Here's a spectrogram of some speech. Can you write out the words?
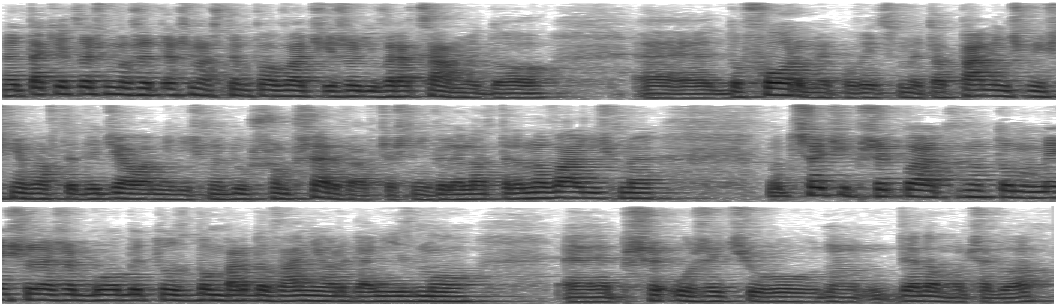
No, takie coś może też następować, jeżeli wracamy do, e, do formy, powiedzmy, ta pamięć mięśniowa wtedy działa, mieliśmy dłuższą przerwę, a wcześniej wiele lat trenowaliśmy. No, trzeci przykład, no to myślę, że byłoby tu zbombardowanie organizmu e, przy użyciu, no, wiadomo czego,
